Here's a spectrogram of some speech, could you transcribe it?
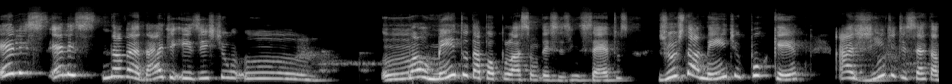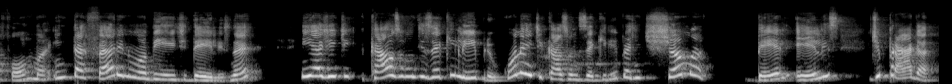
Eles, eles na verdade, existe um, um, um aumento da população desses insetos justamente porque a gente, de certa forma, interfere no ambiente deles, né? E a gente causa um desequilíbrio. Quando a gente causa um desequilíbrio, a gente chama dele, eles de praga.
